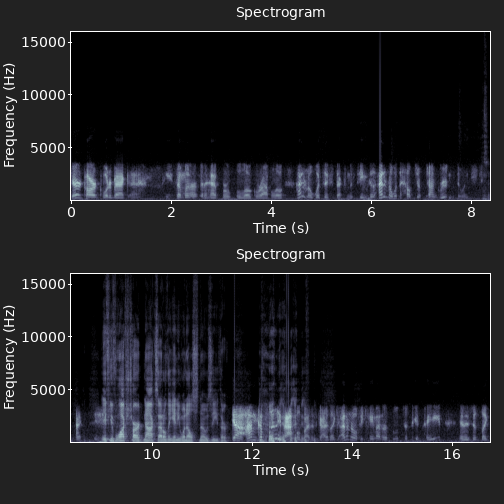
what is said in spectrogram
Derek Carr, quarterback. Uh, someone I'm going to have below Garoppolo. I don't know what to expect from this team because I don't know what the hell Jon Gruden's doing. I, if you've watched Hard Knocks, I don't think anyone else knows either. Yeah, I'm completely baffled by this guy. Like, I don't know if he came out of the booth just to get paid and is just like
